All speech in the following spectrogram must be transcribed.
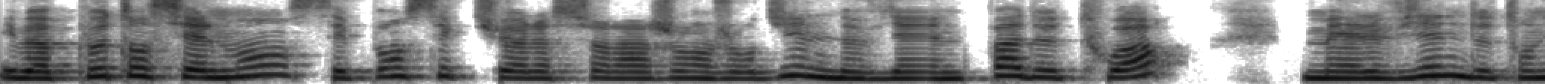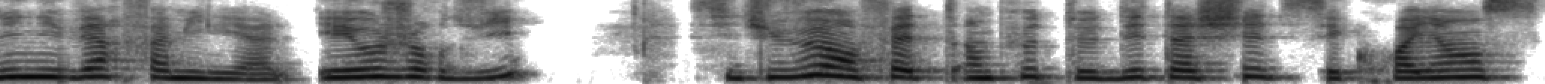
et ben potentiellement ces pensées que tu as sur l'argent aujourd'hui, elles ne viennent pas de toi, mais elles viennent de ton univers familial. Et aujourd'hui, si tu veux en fait un peu te détacher de ces croyances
